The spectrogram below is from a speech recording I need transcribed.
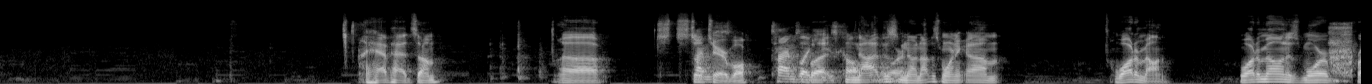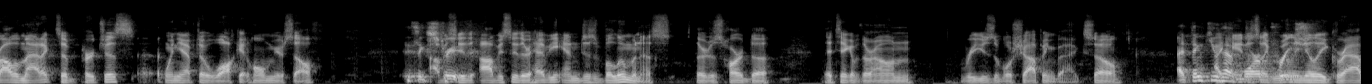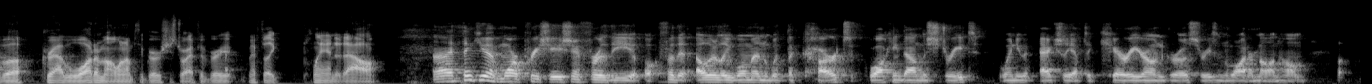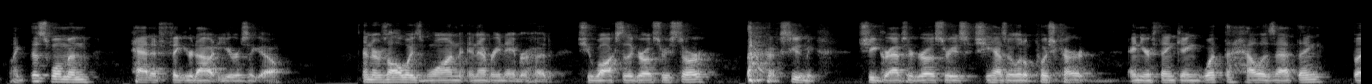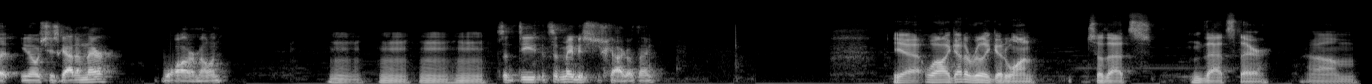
I have had some. Uh, still Times- terrible. Times like but these not this. No, not this morning. Um, watermelon. Watermelon is more problematic to purchase when you have to walk it home yourself. It's extreme. Obviously, obviously they're heavy and just voluminous. They're just hard to. They take up their own reusable shopping bag. So I think you I have can't more just like appreci- willy nilly grab a grab a watermelon when I'm at the grocery store. I have to very. I have to like plan it out. I think you have more appreciation for the for the elderly woman with the cart walking down the street when you actually have to carry your own groceries and watermelon home. Like this woman had it figured out years ago. And there's always one in every neighborhood. She walks to the grocery store, excuse me. She grabs her groceries, she has her little push cart, and you're thinking, "What the hell is that thing?" But you know what she's got in there? Watermelon. Hmm. Hmm. Hmm. Hmm. It's a de- it's a maybe it's a Chicago thing. Yeah, well, I got a really good one, so that's that's there. Um,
